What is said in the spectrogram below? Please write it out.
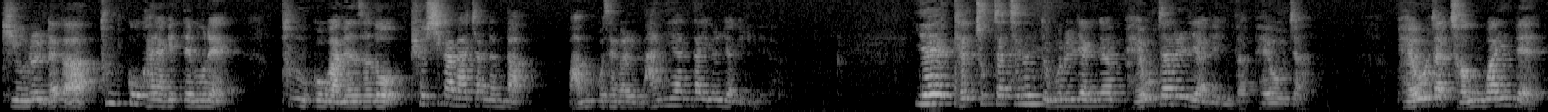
기운을 내가 품고 가야 하기 때문에 품고 가면서도 표시가 나지 않는다. 마음고생을 많이 한다 이걸 이야기 줍니다. 얘 개축 자체는 누구를 이야기냐 배우자를 이야기합니다. 배우자. 배우자 정관인데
